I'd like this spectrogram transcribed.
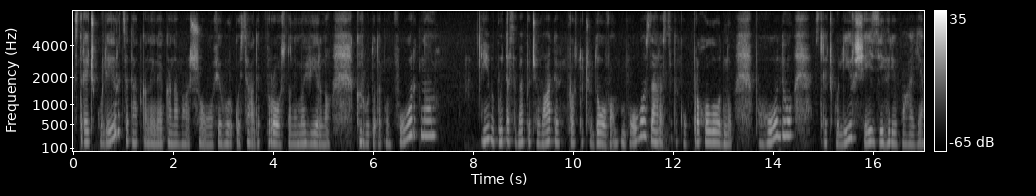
Стрейч кулір це та тканина, яка на вашу фігурку сяде просто неймовірно круто та комфортно. І ви будете себе почувати просто чудово, бо зараз таку прохолодну погоду стрічку лір ще й зігріває.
